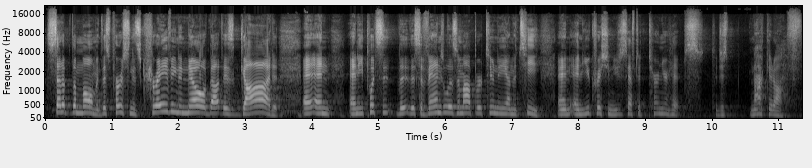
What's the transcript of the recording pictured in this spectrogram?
set up the moment. This person is craving to know about this God. And, and, and he puts the, this evangelism opportunity on the tee. And, and you, Christian, you just have to turn your hips to just knock it off.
